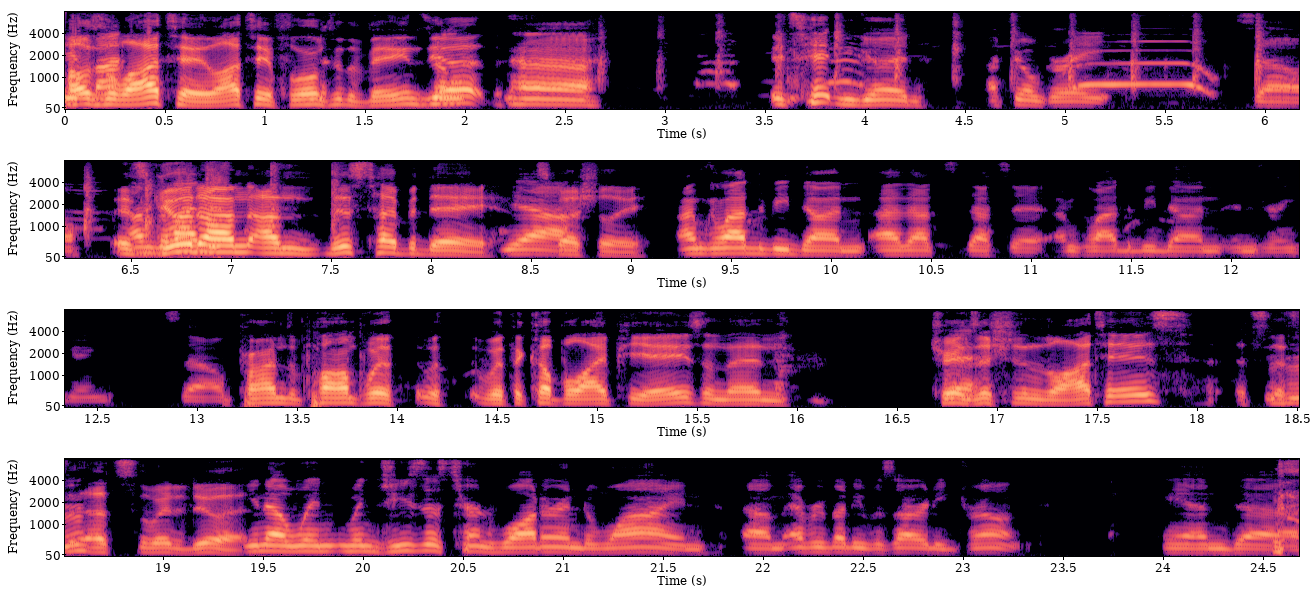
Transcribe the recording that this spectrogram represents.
How's my- the latte? Latte flowing through the veins the- yet? Uh, it's hitting good. I feel great. So It's I'm good to- on on this type of day, Yeah. especially. I'm glad to be done. Uh, that's that's it. I'm glad to be done in drinking. So Prime the pump with with with a couple IPAs and then transition to the lattes. That's that's, Mhm. that's the way to do it. you know when when Jesus turned water into wine, um, everybody was already drunk, and uh,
